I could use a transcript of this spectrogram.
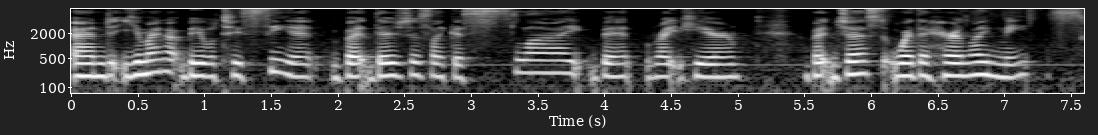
and you might not be able to see it, but there's just like a slight bit right here, but just where the hairline meets.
